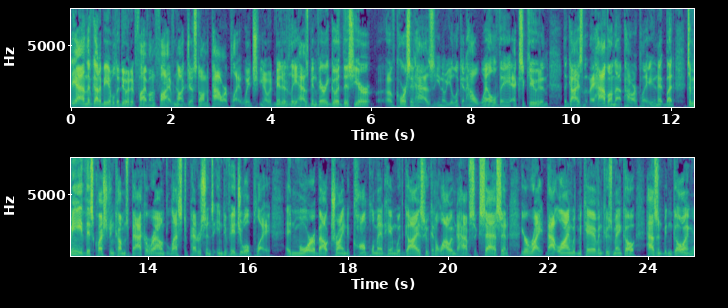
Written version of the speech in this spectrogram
Yeah, and they've got to be able to do it at five on five, not just on the power play, which you know, admittedly, has been very good this year. Of course, it has. You know, you look at how well they execute and the guys that they have on that power play unit. But to me, this question comes back around less to Pettersson's individual play and more about trying to complement him with guys who can allow him to have success. And you're right, that line with Mikheyev and Kuzmenko hasn't been going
